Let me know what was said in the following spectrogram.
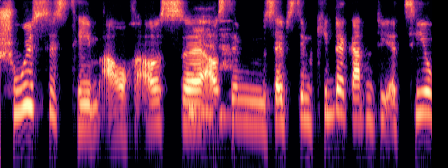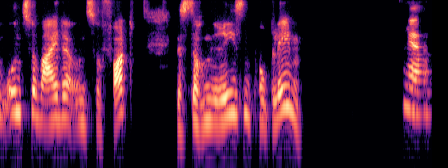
Schulsystem auch, aus, äh, ja. aus dem, selbst dem Kindergarten, die Erziehung und so weiter und so fort. Das ist doch ein Riesenproblem. Ja,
